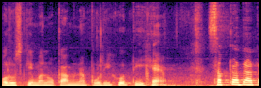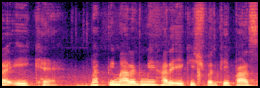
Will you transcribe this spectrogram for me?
और उसकी मनोकामना पूरी होती है। सबका दाता एक है। भक्ति मार्ग में हर एक ईश्वर के पास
